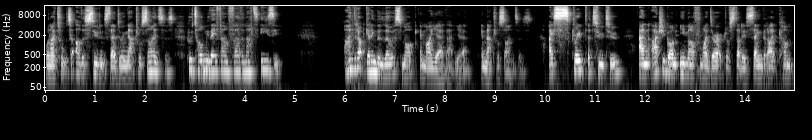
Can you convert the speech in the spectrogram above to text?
when I talked to other students there doing natural sciences who told me they found further maths easy. I ended up getting the lowest mark in my year that year in natural sciences. I scraped a 2 2 and I actually got an email from my director of studies saying that I'd come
